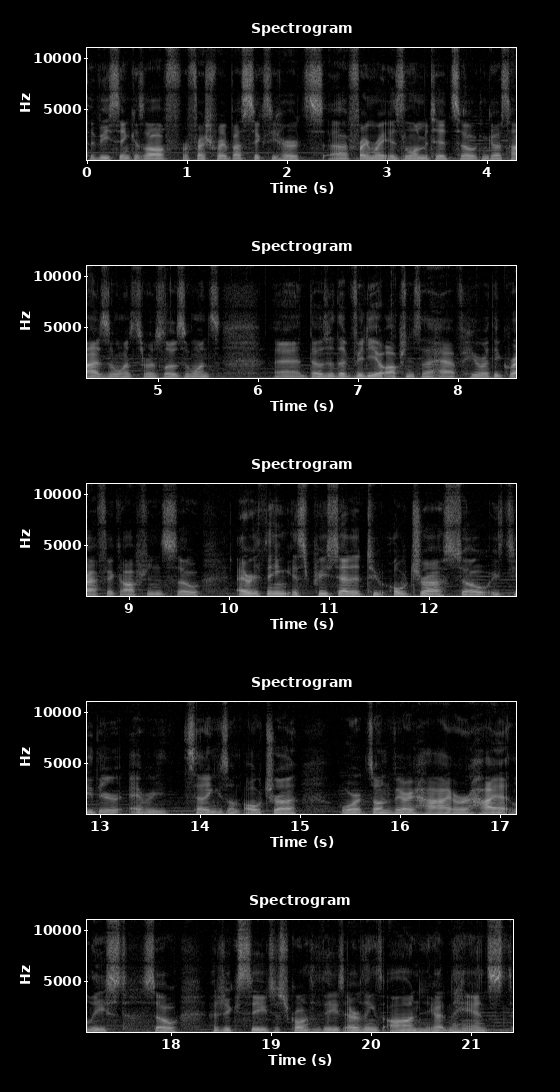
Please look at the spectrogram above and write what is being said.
The VSync is off, refresh rate about 60 hertz. Uh, frame rate is limited, so it can go as high as it wants or as low as it wants. And those are the video options that I have. Here are the graphic options. So everything is preset to ultra, so it's either every setting is on ultra or it's on very high or high at least. So as you can see just scrolling through these everything's on. You got enhanced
